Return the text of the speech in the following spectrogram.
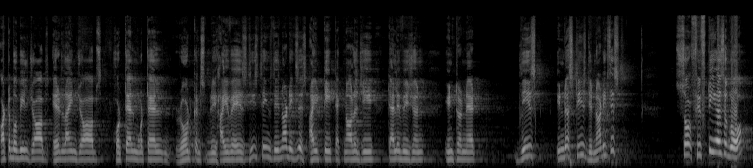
Automobile jobs, airline jobs, hotel, motel, road, highways, these things did not exist. IT, technology, television, internet, these industries did not exist. So 50 years ago,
